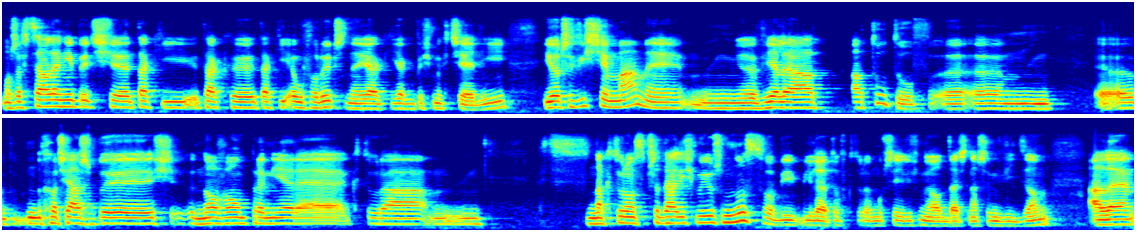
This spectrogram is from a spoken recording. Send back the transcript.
może wcale nie być taki, tak, taki euforyczny, jak, jak byśmy chcieli. I oczywiście mamy mm, wiele atutów, e, e, chociażby nową premierę, która, mm, na którą sprzedaliśmy już mnóstwo bi- biletów, które musieliśmy oddać naszym widzom, ale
